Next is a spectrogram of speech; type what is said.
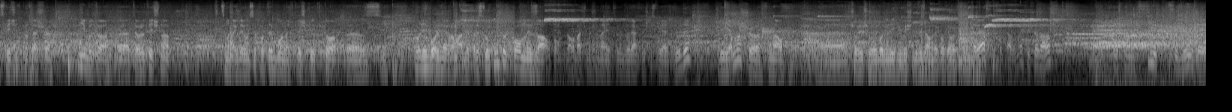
свідчать про те, що нібито е, теоретично це ми так дивимося по трибунах трішки, хто з волейбольної громади присутній тут, повний зал. Повний зал. Бачимо, що навіть у дверях трішки стоять люди. Приємно, що фінал е, чоловічої волейбольної ліги вищий дивізіон викликав інтерес. Цікаво. Ну що зараз? Е, Хтось там всіх був, е,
